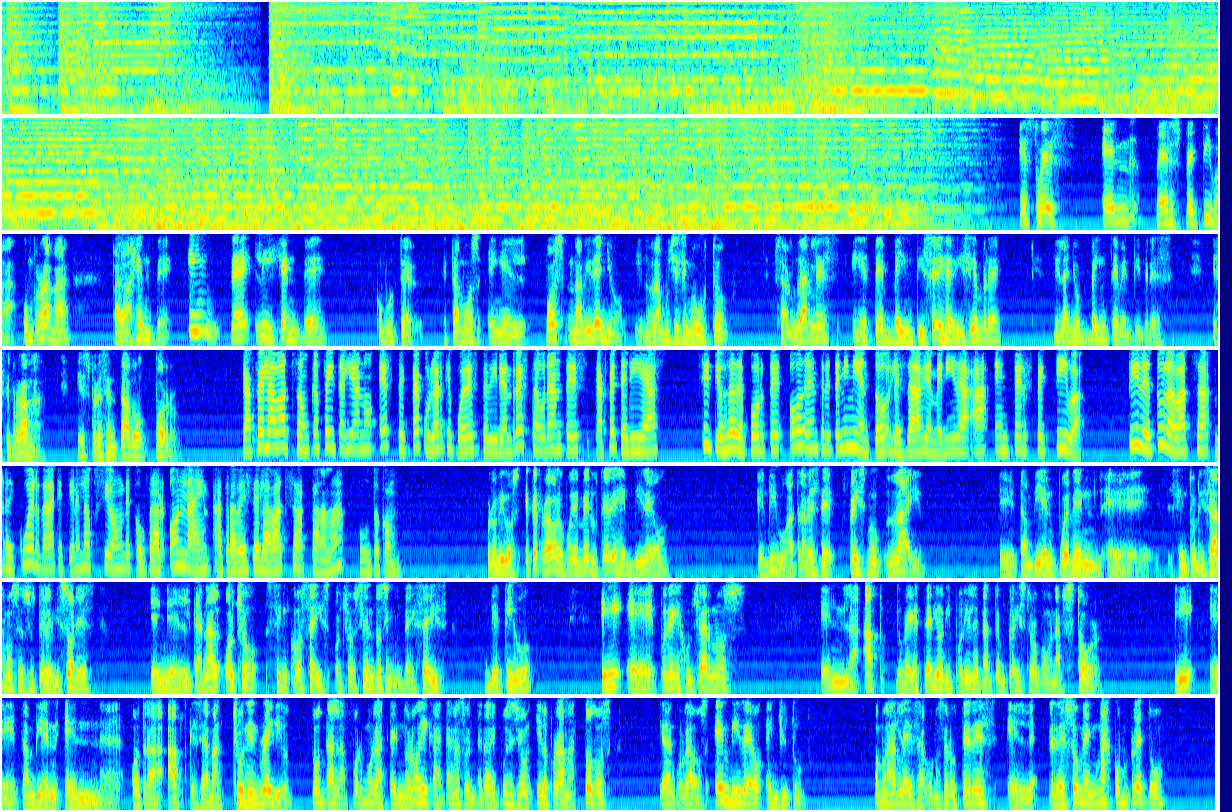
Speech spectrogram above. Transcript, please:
Perspectiva, un programa para la gente inteligente como usted. Estamos en el post navideño y nos da muchísimo gusto saludarles en este 26 de diciembre del año 2023. Este programa es presentado por Café Lavazza, un café italiano espectacular que puedes pedir en restaurantes, cafeterías, sitios de deporte o de entretenimiento. Les da la bienvenida a En Perspectiva. Pide tu Lavazza. Recuerda que tienes la opción de comprar online a través de lavazzapanamá.com. Bueno amigos, este programa lo pueden ver ustedes en video, en vivo, a través de Facebook Live. Eh, también pueden eh, sintonizarnos en sus televisores en el canal 856, 856 de Tigo. Y eh, pueden escucharnos en la app de Omega Stereo, disponible tanto en Play Store como en App Store. Y eh, también en eh, otra app que se llama Tuning Radio. Todas las fórmulas tecnológicas están a su entera disposición y los programas, todos quedan colgados en video en YouTube. Vamos a darles a conocer a ustedes el resumen más completo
